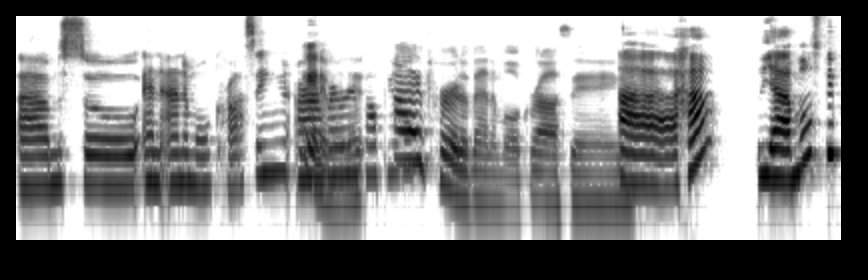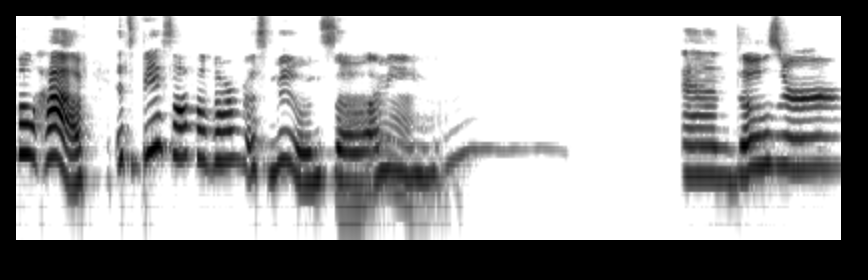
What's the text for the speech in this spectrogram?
Um, so and Animal Crossing are Wait a very minute. popular. I've heard of Animal Crossing. Uh huh. Yeah, most people have. It's based off of Harvest Moon, so I mean, Ah. mm. and those are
